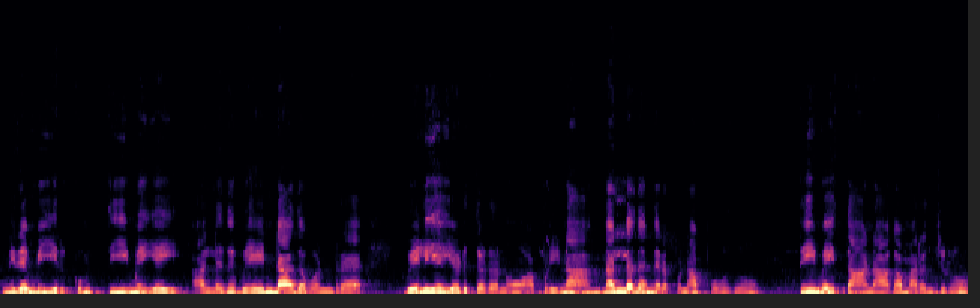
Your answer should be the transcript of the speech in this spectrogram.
நிரம்பி இருக்கும் தீமையை அல்லது வேண்டாத ஒன்றை வெளியே எடுத்துடணும் அப்படின்னா நல்லதை நிரப்புனா போதும். தீமை தானாக மறைஞ்சிரும்.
